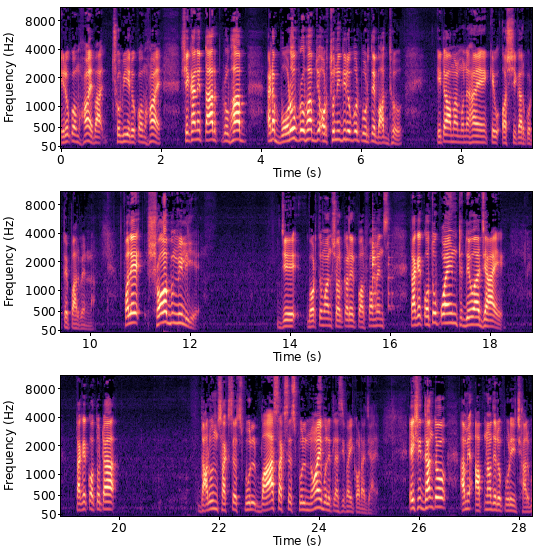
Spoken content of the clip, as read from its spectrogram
এরকম হয় বা ছবি এরকম হয়, সেখানে তার প্রভাব, একটা বড় প্রভাব যে অর্থনীতির ওপর পড়তে বাধ্য, এটা আমার মনে হয় কেউ অস্বীকার করতে পারবেন না। ফলে সব মিলিয়ে যে বর্তমান সরকারের পারফরমেন্স তাকে কত পয়েন্ট দেওয়া যায়, তাকে কতটা দারুণ সাকসেসফুল বা সাকসেসফুল নয় বলে ক্লাসিফাই করা যায়। এই সিদ্ধান্ত আমি আপনাদের ওপরেই ছাড়ব।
